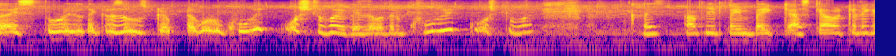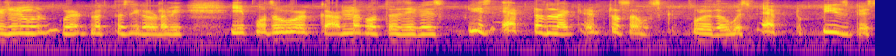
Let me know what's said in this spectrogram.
গাইজ তোমরা যদি একটা সাবস্ক্রাইবটা করো, খুবই কষ্ট হয়ে গেছে আমাদের খুবই কষ্ট হয়। গাইজ ভাই বাইক আজকে আমার আমার ব্যাড লাগতেছে, কারণ আমি এই প্রথমবার কান্না করতেছি গাইজ প্লিজ একটা লাইক একটা সাবস্ক্রাইব করে দাও গাইজ একটা প্লিজ গাইজ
